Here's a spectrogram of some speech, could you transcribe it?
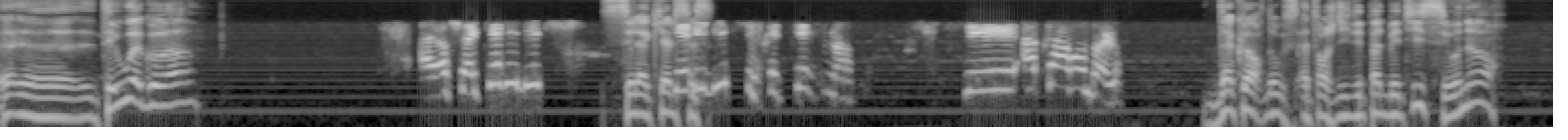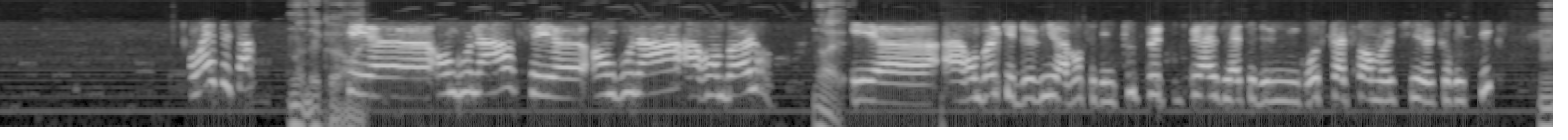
Euh, T'es où à Goa? Alors, je suis à Kerry Beach. C'est laquelle? Kerry c'est- Beach, c'est près de Kerim. C'est après Arambol. D'accord, donc attends, je dis pas de bêtises, c'est au nord Ouais, c'est ça. Non, d'accord. C'est euh, Angouna, c'est euh, Angouna, Arambol. Ouais. Et euh, Arambol qui est devenu, avant c'était une toute petite plage, là c'est devenu une grosse plateforme aussi euh, touristique. Hmm.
